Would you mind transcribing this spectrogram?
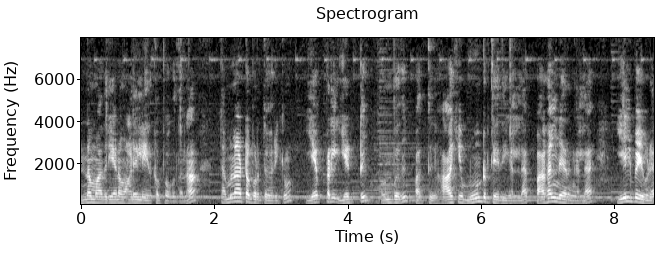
என்ன மாதிரியான வானிலை இருக்க போகுதுன்னா தமிழ்நாட்டை பொறுத்த வரைக்கும் ஏப்ரல் எட்டு ஒன்பது பத்து ஆகிய மூன்று தேதிகளில் பகல் நேரங்களில் இயல்பை விட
